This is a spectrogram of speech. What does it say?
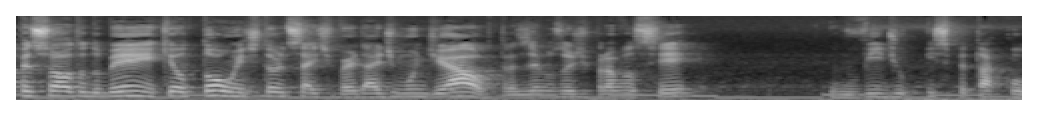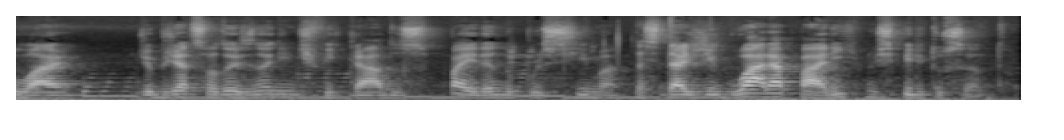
pessoal, tudo bem? Aqui é o Tom, editor do site Verdade Mundial. Trazemos hoje para você um vídeo espetacular de objetos voadores não identificados pairando por cima da cidade de Guarapari, no Espírito Santo.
